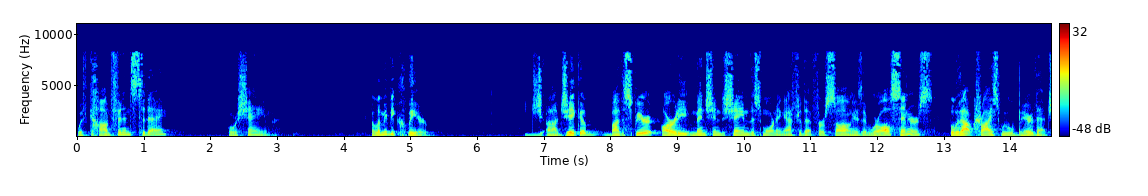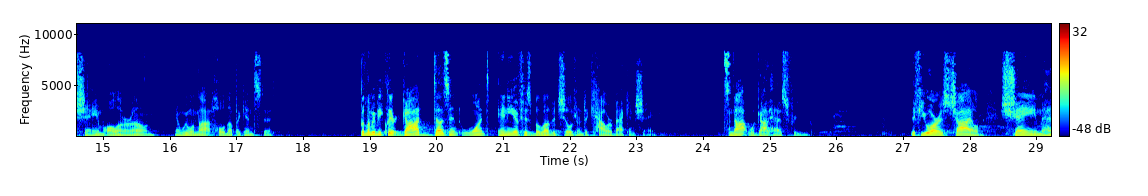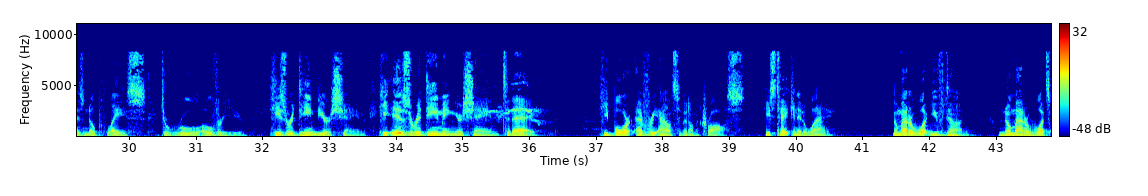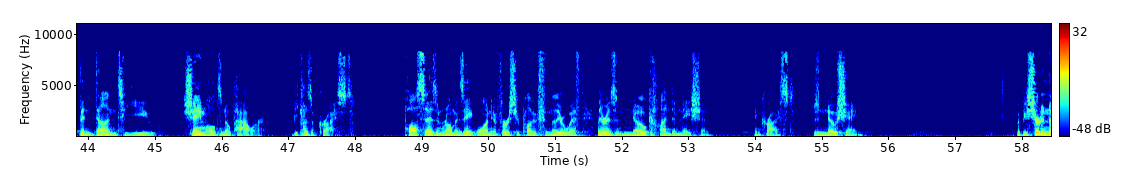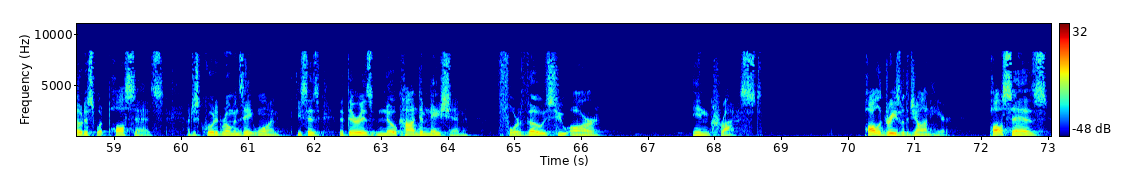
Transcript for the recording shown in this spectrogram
with confidence today or shame? Now let me be clear. Uh, Jacob, by the Spirit, already mentioned shame this morning after that first song. Is that we're all sinners, but without Christ, we will bear that shame all on our own, and we will not hold up against it. But let me be clear: God doesn't want any of His beloved children to cower back in shame. It's not what God has for you. If you are His child, shame has no place to rule over you. He's redeemed your shame. He is redeeming your shame today. He bore every ounce of it on the cross. He's taken it away. No matter what you've done, no matter what's been done to you, shame holds no power because of Christ. Paul says in Romans 8 1, a verse you're probably familiar with, there is no condemnation in Christ. There's no shame. But be sure to notice what Paul says. I just quoted Romans 8 1. He says that there is no condemnation for those who are in Christ. Paul agrees with John here. Paul says,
